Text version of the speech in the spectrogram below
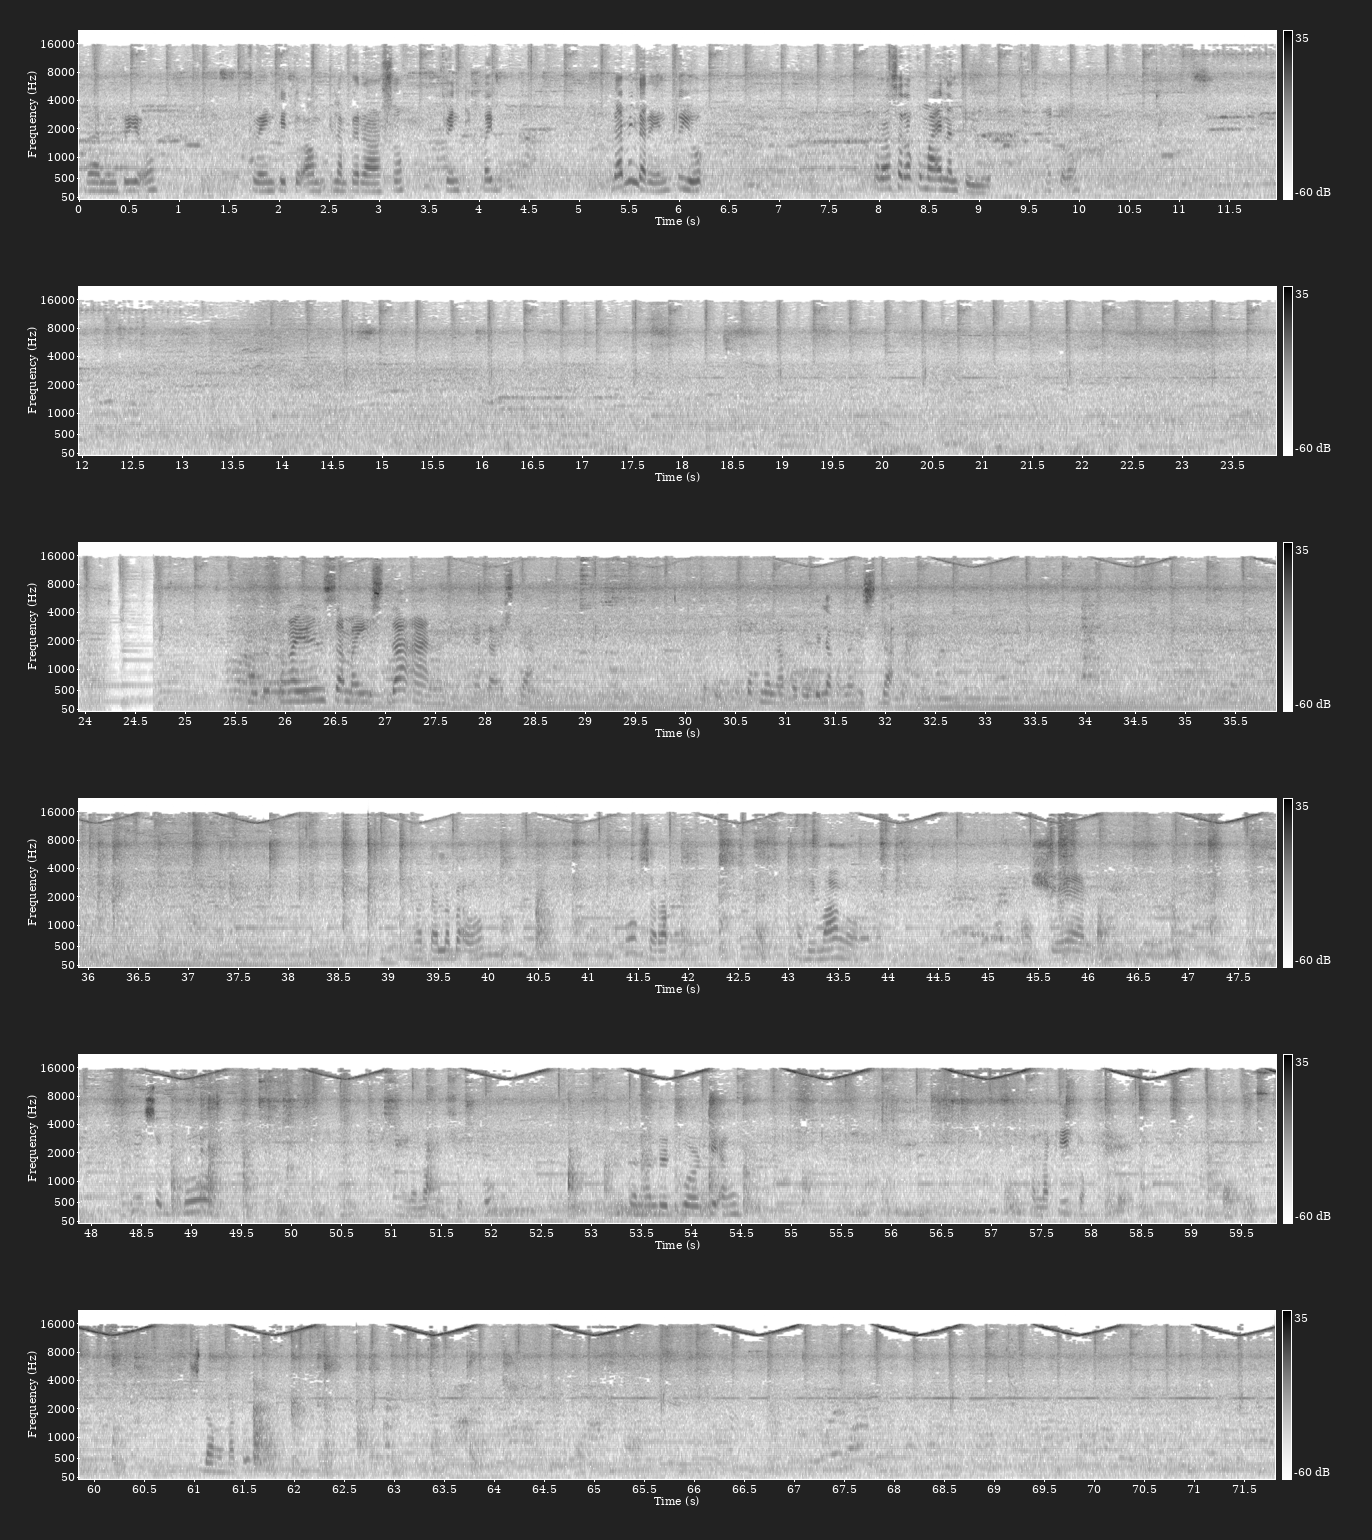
Daming tuyo oh. 22 ang ilang peraso. 25. Dami na rin, tuyo. Para sarap kumain ng tuyo. Ito oh. Pa ngayon sa may isdaan. Ito, isda. Ikot muna ako. Bibili ako ng isda. Mga talaba, oh. Oh, sarap. Alimango. Mga shell. Sugpo. Ang lalaking sugpo. 140 ang Talakitok. Isdang bato.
